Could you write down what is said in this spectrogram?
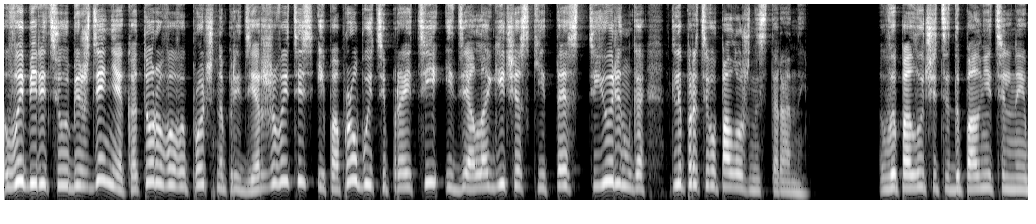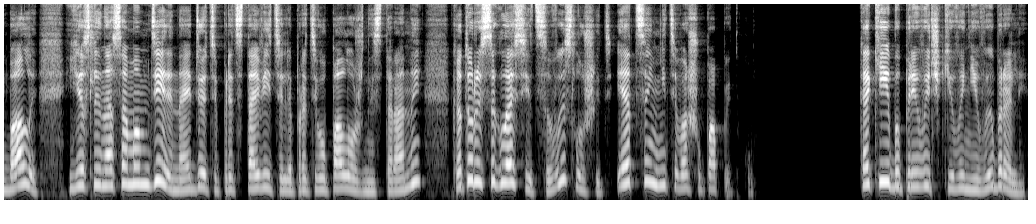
Выберите убеждение, которого вы прочно придерживаетесь, и попробуйте пройти идеологический тест Тьюринга для противоположной стороны. Вы получите дополнительные баллы, если на самом деле найдете представителя противоположной стороны, который согласится выслушать и оценить вашу попытку. Какие бы привычки вы ни выбрали,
